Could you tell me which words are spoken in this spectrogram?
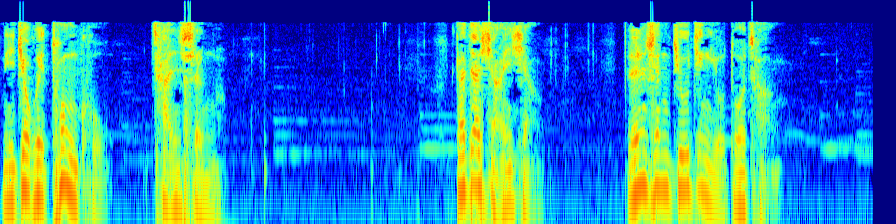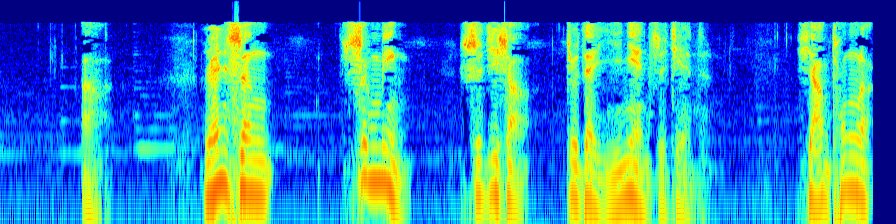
你就会痛苦缠身。大家想一想，人生究竟有多长？啊，人生生命实际上就在一念之间的。想通了，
